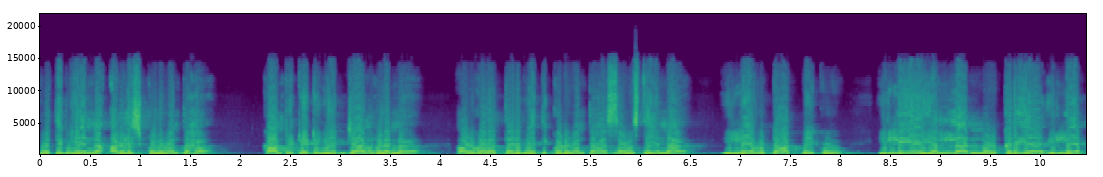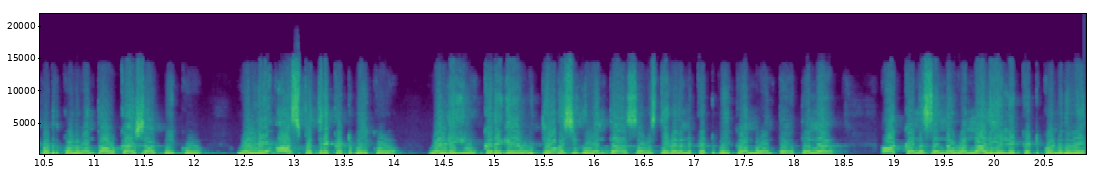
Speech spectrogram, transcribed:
ಪ್ರತಿಭೆಯನ್ನು ಅರಳಿಸಿಕೊಳ್ಳುವಂತಹ ಕಾಂಪಿಟೇಟಿವ್ ಎಕ್ಸಾಮ್ಗಳನ್ನು ಅವುಗಳ ತರಬೇತಿ ಕೊಡುವಂತಹ ಸಂಸ್ಥೆಯನ್ನು ಇಲ್ಲೇ ಹುಟ್ಟು ಹಾಕಬೇಕು ಇಲ್ಲಿಯೇ ಎಲ್ಲ ನೌಕರಿಯ ಇಲ್ಲೇ ಪಡೆದುಕೊಳ್ಳುವಂಥ ಅವಕಾಶ ಆಗಬೇಕು. ಒಳ್ಳೆ ಆಸ್ಪತ್ರೆ ಕಟ್ಟಬೇಕು. ಒಳ್ಳೆ ಯುವಕರಿಗೆ ಉದ್ಯೋಗ ಸಿಗುವಂತಹ ಸಂಸ್ಥೆಗಳನ್ನು ಕಟ್ಟಬೇಕು ಅನ್ನುವಂತಹದ್ದನ್ನ ಆ ಕನಸನ್ನು ಹೊನ್ನಾಳಿಯಲ್ಲೇ ಕಟ್ಟಿಕೊಂಡಿದ್ದೇವೆ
